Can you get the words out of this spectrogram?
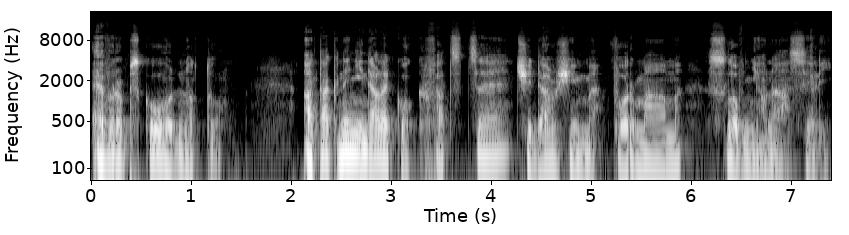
evropskou hodnotu. A tak není daleko k facce či dalším formám slovního násilí.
